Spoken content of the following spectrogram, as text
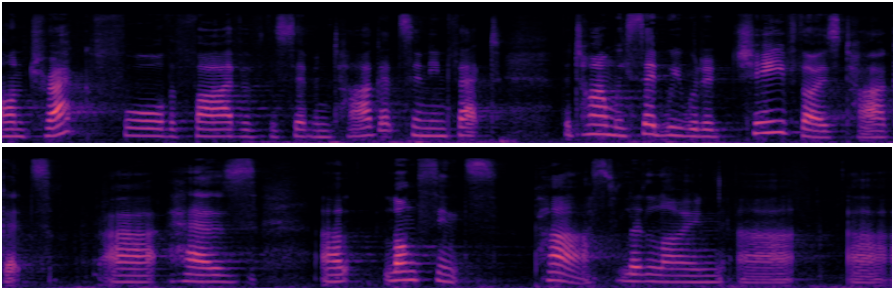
on track for the five of the seven targets, and in fact, the time we said we would achieve those targets uh, has uh, long since passed, let alone uh, uh,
